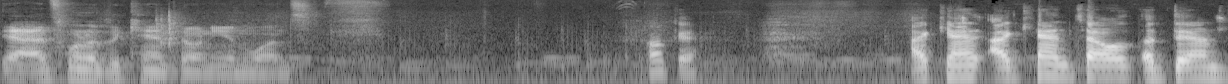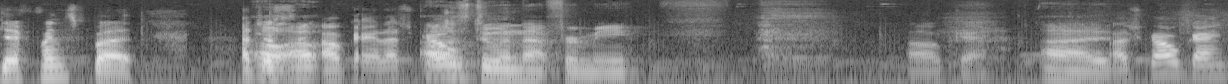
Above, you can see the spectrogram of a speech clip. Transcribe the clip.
yeah, it's one of the Kantonian ones. Okay. I can't I can't tell a damn difference, but I just Oh, I- okay. Let's go. I was doing that for me. Okay. Uh, Let's go, gang.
